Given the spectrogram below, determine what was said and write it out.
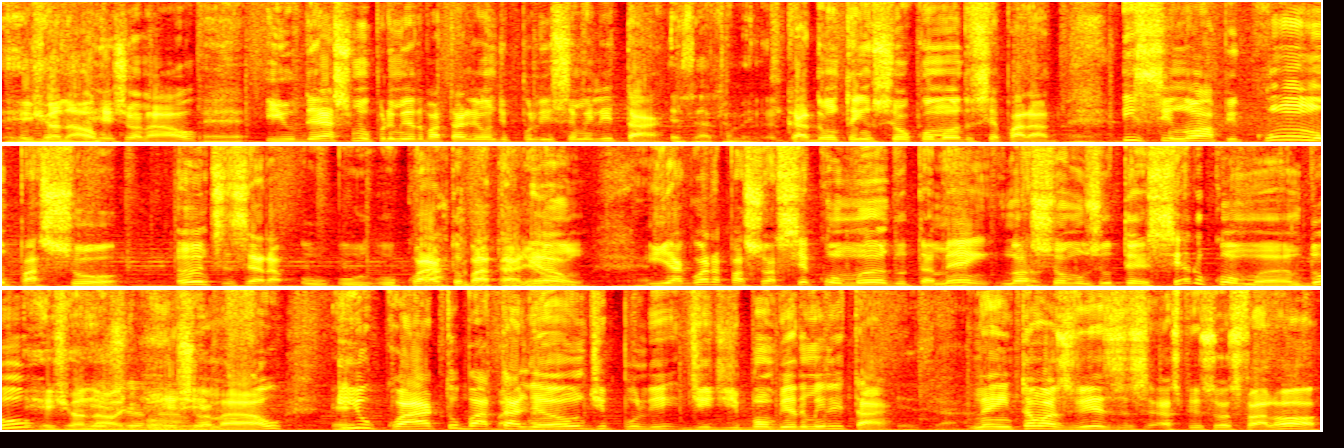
Regional. regional É. e o 11 primeiro Batalhão de Polícia Militar. Exatamente. Cada um tem o seu comando separado. E Sinop, como passou, antes era o, o- o quarto, batalhão, batalhão, e agora passou a ser comando também, nós somos o terceiro comando Regional de regional, É. e o quarto batalhão de, poli, de, de bombeiro militar. Exato. Né? Então, às vezes, as pessoas falam, ó,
